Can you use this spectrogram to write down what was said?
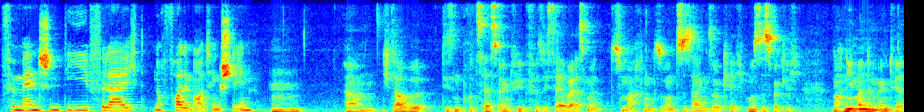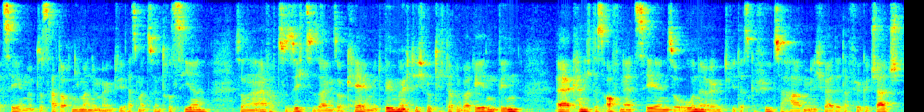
für Menschen, die vielleicht noch vor dem Outing stehen? Mhm. Ähm, ich glaube, diesen Prozess irgendwie für sich selber erstmal zu machen so, und zu sagen, so, okay, ich muss es wirklich noch niemandem irgendwie erzählen und das hat auch niemandem irgendwie erstmal zu interessieren, sondern einfach zu sich zu sagen, so, okay, mit wem möchte ich wirklich darüber reden, wen äh, kann ich das offen erzählen, so ohne irgendwie das Gefühl zu haben, ich werde dafür gejudged.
